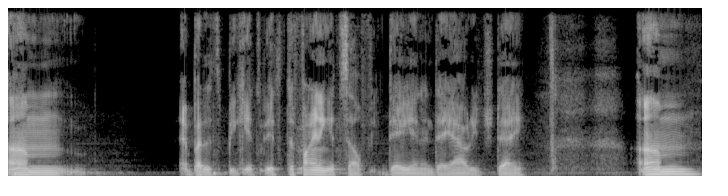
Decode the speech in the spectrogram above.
Um, but it's, it's it's defining itself day in and day out each day. Um,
